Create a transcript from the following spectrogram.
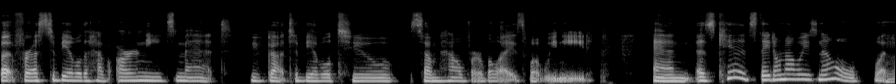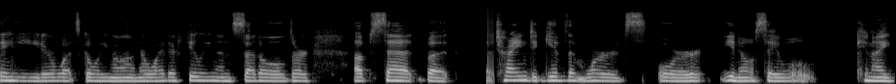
But for us to be able to have our needs met, we've got to be able to somehow verbalize what we need. And as kids, they don't always know what mm-hmm. they need or what's going on or why they're feeling unsettled or upset, but trying to give them words or, you know, say, well, can I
